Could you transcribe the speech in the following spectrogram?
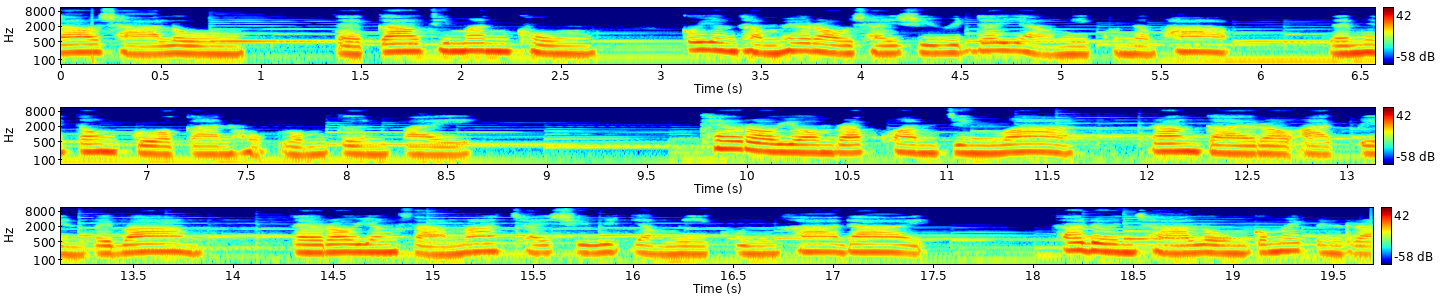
ก้าวช้าลง แต่ก้าวที่มั่นคง ก็ยังทำให้เราใช้ชีวิตได้อย่างมีคุณภาพ และไม่ต้องกลัวการหกล้มเกินไป แค่เรายอมรับความจริงว่า ร่างกายเราอาจเปลี่ยนไปบ้าง แต่เรายังสามารถใช้ชีวิตอย่างมีคุณค่าได้ ถ้าเดินช้าลงก็ไม่เป็นไร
